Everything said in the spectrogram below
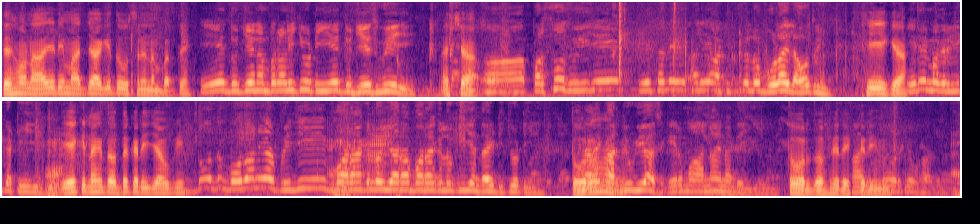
ਤੇ ਹੁਣ ਆ ਜਿਹੜੀ ਮੱਝ ਆ ਗਈ ਦੂਸਰੇ ਨੰਬਰ ਤੇ। ਇਹ ਦੂਜੇ ਨੰਬਰ ਵਾਲੀ ਝੋਟੀ ਇਹ ਦੂਜੇ ਸੂਏ ਜੀ। ਅੱਛਾ। ਆ ਪਰਸੋਂ ਸੂਈ ਜੇ ਇਹ ਥੱਲੇ ਅਲੇ 8 ਕਿਲੋ ਬੋਲਾ ਹੀ ਲਾਓ ਤੁਸੀਂ। ਠੀਕ ਆ। ਇਹਦੇ ਮਗਰ ਵੀ ਕੱਟੀ ਜੀ। ਇਹ ਕਿੰਨਾ ਕੁ ਦੁੱਧ ਕਰੀ ਜਾਊਗੀ? ਦੁੱਧ ਬਹੁਤਾ ਨਹੀਂ ਹਰਪ੍ਰੀਤ ਜੀ 12 ਕਿਲੋ 11 12 ਕਿਲੋ ਕੀ ਜਾਂਦਾ ਏਡੀ ਝੋਟੀ ਤੋਰੋ ਇਹਨਾਂ ਦੇ ਕਰ ਜੂਗੀ ਹੱਸ ਕੇ ਰਮਾਨ ਨਾਲ ਇਹਨਾਂ ਦੇਈ ਜਾਊਗੀ ਤੋਰ ਦੋ ਫਿਰ ਇੱਕ ਹਾਂਜੀ ਵਾਰੀ ਤੋੜ ਕੇ ਖਾ ਦੇਣਾ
